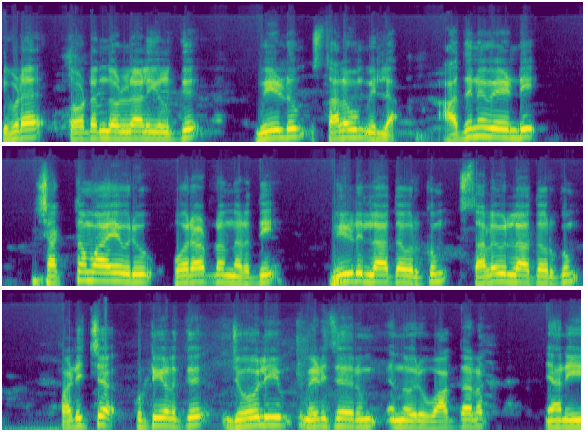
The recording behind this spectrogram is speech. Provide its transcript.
ഇവിടെ തോട്ടം തൊഴിലാളികൾക്ക് വീടും സ്ഥലവും ഇല്ല. അതിനുവേണ്ടി ശക്തമായ ഒരു പോരാട്ടം നടത്തി വീടില്ലാത്തവർക്കും സ്ഥലമില്ലാത്തവർക്കും പഠിച്ച കുട്ടികൾക്ക് ജോലിയും മേടിച്ചു തരും എന്നൊരു വാഗ്ദാനം ഞാൻ ഈ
